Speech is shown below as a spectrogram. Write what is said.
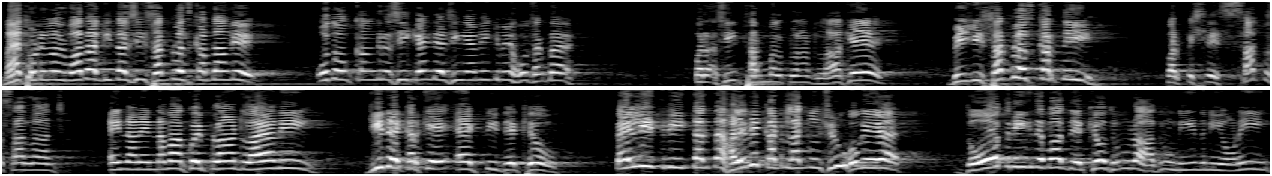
ਮੈਂ ਤੁਹਾਡੇ ਨਾਲ ਵਾਅਦਾ ਕੀਤਾ ਸੀ, ਸਰਪਲਸ ਕਰ ਦਾਂਗੇ। ਉਦੋਂ ਕਾਂਗਰਸੀ ਕਹਿੰਦੇ ਸੀ, ਐਵੇਂ ਕਿਵੇਂ ਹੋ ਸਕਦਾ ਹੈ? ਪਰ ਅਸੀਂ ਥਰਮਲ ਪਲਾਂਟ ਲਾ ਕੇ ਬਿਜਲੀ ਸਰਪਲਸ ਕਰਤੀ। ਪਰ ਪਿਛਲੇ 7 ਸਾਲਾਂ 'ਚ ਇਹਨਾਂ ਨੇ ਨਵਾਂ ਕੋਈ ਪਲਾਂਟ ਲਾਇਆ ਨਹੀਂ। ਜਿਹਦੇ ਕਰਕੇ ਐਕਟੀ ਦੇਖਿਓ, ਪਹਿਲੀ ਤਰੀਕ ਤੱਕ ਤਾਂ ਹਲੇ ਵੀ ਕੱਟ ਲੱਗਣ ਸ਼ੁਰੂ ਹੋ ਗਏ ਆ। 2 ਤਰੀਕ ਦੇ ਬਾਅਦ ਦੇਖਿਓ, ਤੁਹਾਨੂੰ ਰਾਤ ਨੂੰ ਨੀਂਦ ਨਹੀਂ ਆਉਣੀ।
